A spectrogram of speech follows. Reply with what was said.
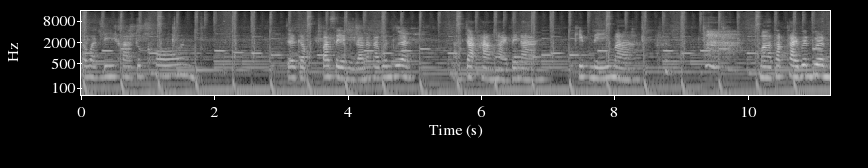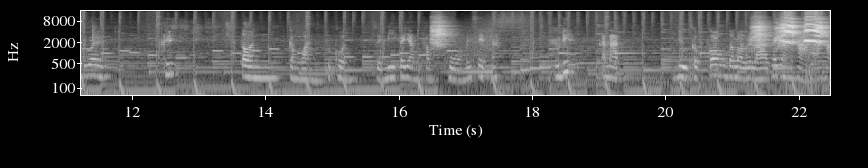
สวัสดีค่ะทุกคน เจอกับป้าเซมอีกแล้วนะคะ เพื่อนๆ หลังจากห่างหายไปนาน คลิปนี้มา มาทักทายเพื่อนๆด้วยคลิปตอนกลางวันทุกคน เซมี่ก็ยังทำถั่วไม่เสร็จนะ ดูดิ ขนาดอยู่กับกล้องตลอดเวลาก็ยังหาหา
